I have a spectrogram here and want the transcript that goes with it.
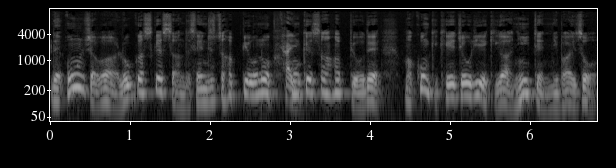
で、御社は6月決算で先日発表の本決算発表で、はい、まあ、今期経常利益が2.2倍増、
